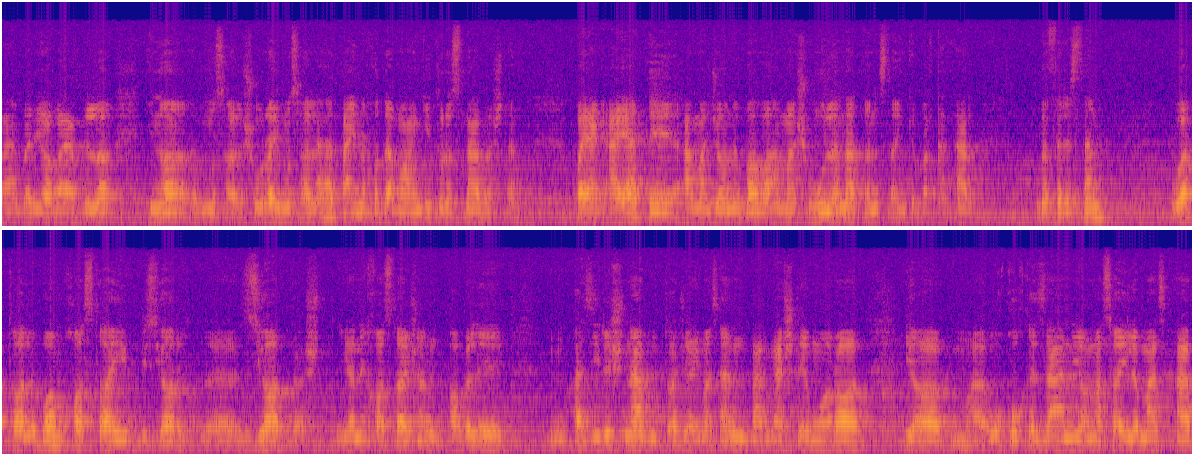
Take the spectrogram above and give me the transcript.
رهبری آقای عبدالله اینا شورای مصالحت بین خود هماهنگی درست نداشتند و یک همه جانبه و همه شمول نتانستن که به قطر بفرستن و طالبان خواستهای بسیار زیاد داشت. یعنی خواستهایشان قابل پذیرش نبود تا جایی. مثلا برگشت امارات یا حقوق زن یا مسائل مذهب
